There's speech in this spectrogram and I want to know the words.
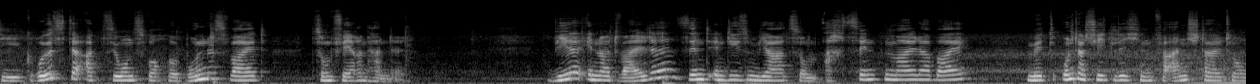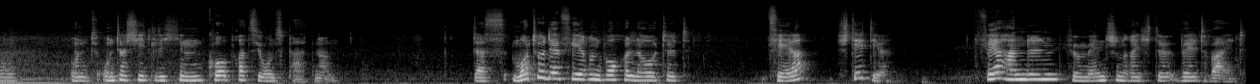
die größte Aktionswoche bundesweit zum fairen Handel. Wir in Nordwalde sind in diesem Jahr zum 18. Mal dabei mit unterschiedlichen Veranstaltungen und unterschiedlichen Kooperationspartnern. Das Motto der fairen Woche lautet Fair steht dir. Fair handeln für Menschenrechte weltweit.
